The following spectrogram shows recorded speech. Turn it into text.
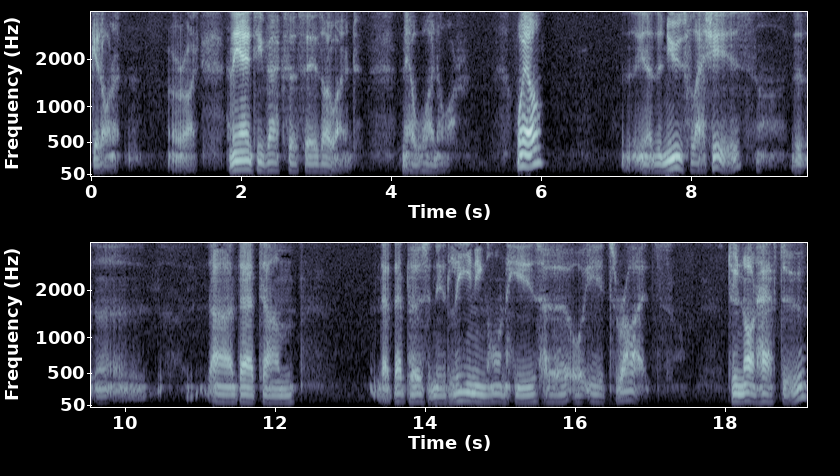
get on it. All right. And the anti vaxxer says, I won't. Now, why not? Well, you know, the news flash is that, uh, uh, that, um, that that person is leaning on his, her, or its rights to not have to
